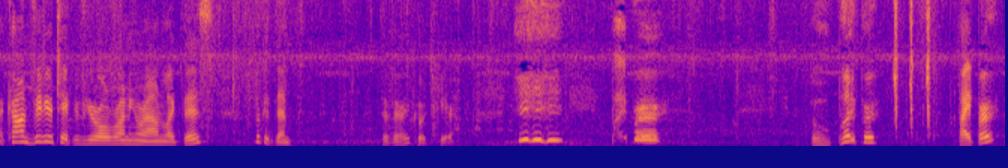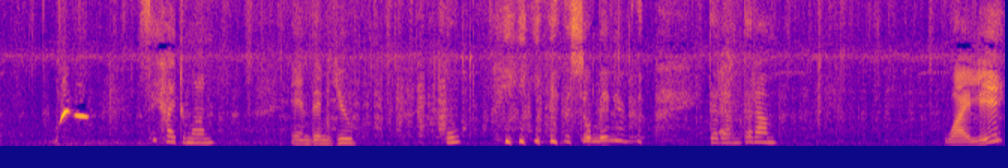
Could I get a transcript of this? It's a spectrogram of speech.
I can't videotape if you're all running around like this. Look at them. They're very good here. Piper. Oh, Piper. Piper. Say hi to mom. And then you. Oh, there's so many of them. Da-dum, da-dum. Wiley.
